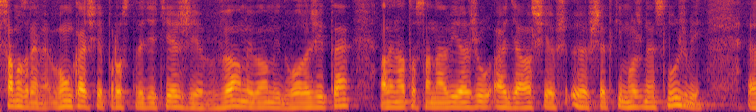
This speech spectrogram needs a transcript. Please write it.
samozrejme vonkajšie prostredie tiež je veľmi, veľmi dôležité, ale na to sa naviažú aj ďalšie všetky možné služby. E,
